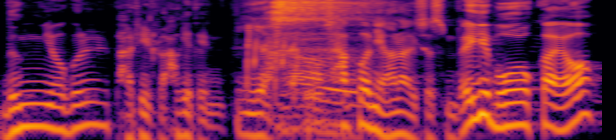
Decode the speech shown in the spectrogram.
능력을 발휘를 하게 된 이야. 그 사건이 하나 있었습니다. 이게 뭘까요?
